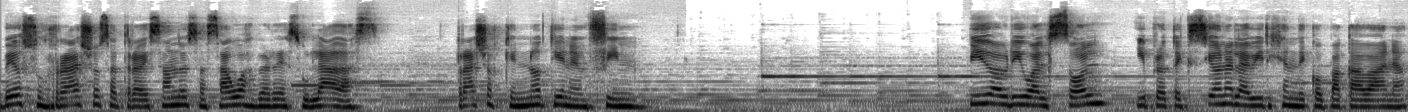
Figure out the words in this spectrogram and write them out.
Veo sus rayos atravesando esas aguas verde azuladas, rayos que no tienen fin. Pido abrigo al sol y protección a la Virgen de Copacabana.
